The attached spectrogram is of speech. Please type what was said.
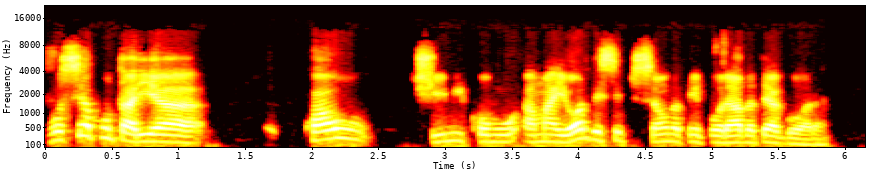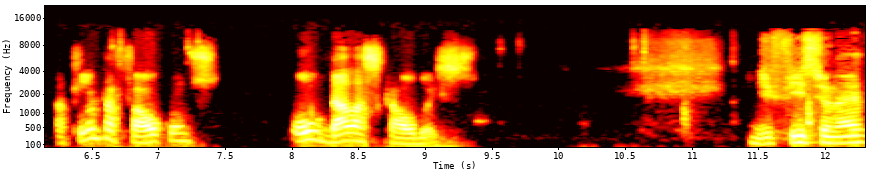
Você apontaria qual time como a maior decepção da temporada até agora? Atlanta Falcons ou Dallas Cowboys? Difícil, né?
